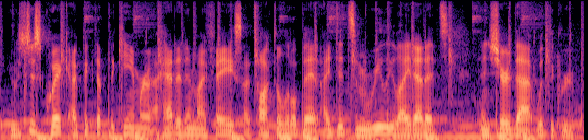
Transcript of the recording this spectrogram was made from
It was just quick. I picked up the camera, I had it in my face, I talked a little bit, I did some really light edits and shared that with the group.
